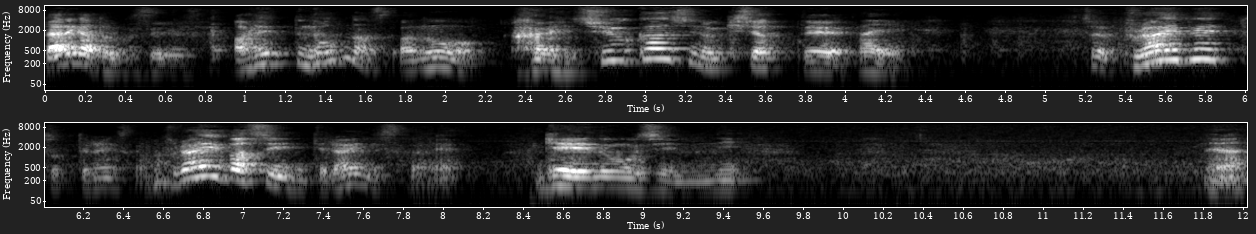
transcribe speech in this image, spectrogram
誰が得するんですか？あれって何なんですか？あの、はい。週刊誌の記者って、はい。それプライベートってないんですか？プライバシーってないんですかね？芸能人に。ね。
